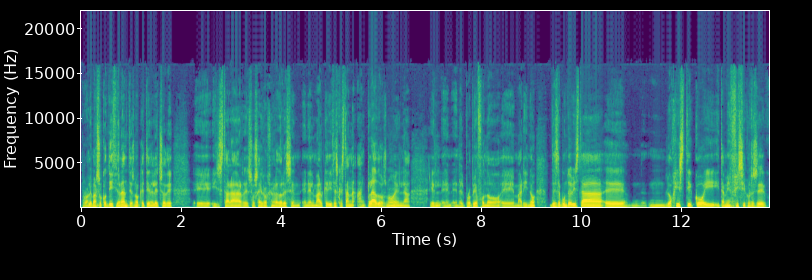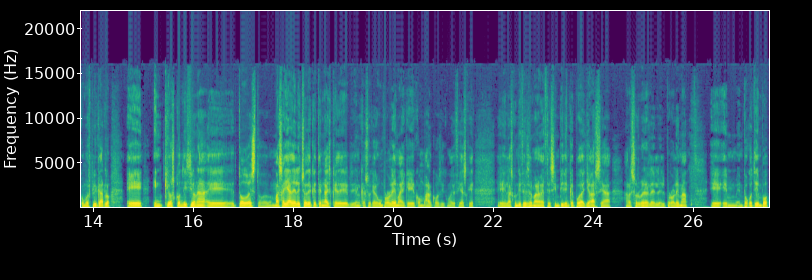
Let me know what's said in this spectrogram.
problemas o condicionantes ¿no? que tiene el hecho de eh, instalar esos aerogeneradores en, el mar, que dices que están anclados ¿no? en, la, en, el propio fondo eh, marino. Desde el punto de vista logístico y, también físico, no sé cómo explicarlo, ¿en qué os condiciona todo esto? Más allá del hecho de que tengáis que, en el caso de que haya algún problema, hay que ir con barcos y como decías que las condiciones del mar a veces impiden que pueda llegarse a, resolver el, el problema en en poco tiempo.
